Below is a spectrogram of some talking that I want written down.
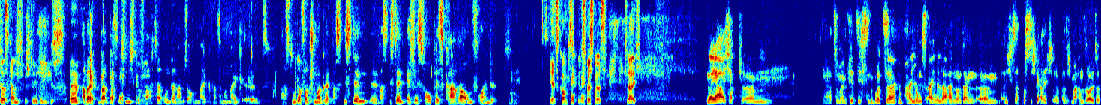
das kann ich bestätigen. Äh, aber wa- was ich mich gefragt habe, und dann habe ich auch einen Mike gefragt, sag mal, Mike, äh, hast du davon schon mal gehört? Was ist denn, äh, was ist denn FSV Pescara und Freunde? Jetzt kommt's, jetzt wissen wir es gleich. Naja, ich habe ähm, ja, zu meinem 40. Geburtstag ein paar Jungs eingeladen und dann, ähm, ehrlich gesagt, wusste ich gar nicht, äh, was ich machen sollte.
